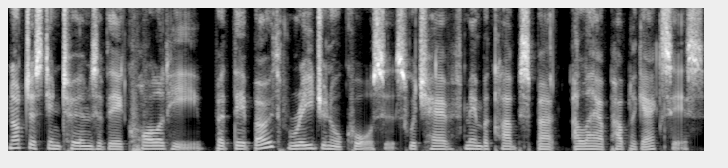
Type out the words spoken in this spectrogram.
not just in terms of their quality, but they're both regional courses which have member clubs but allow public access.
